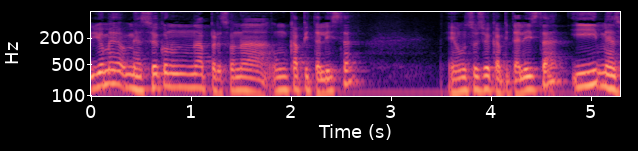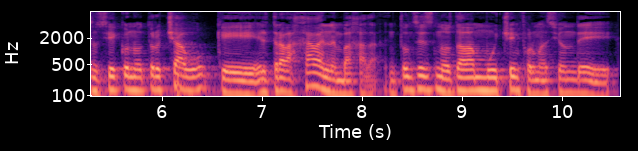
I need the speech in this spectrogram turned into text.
yo me, me asocié con una persona, un capitalista, eh, un socio capitalista y me asocié con otro chavo que él trabajaba en la embajada, entonces nos daba mucha información de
